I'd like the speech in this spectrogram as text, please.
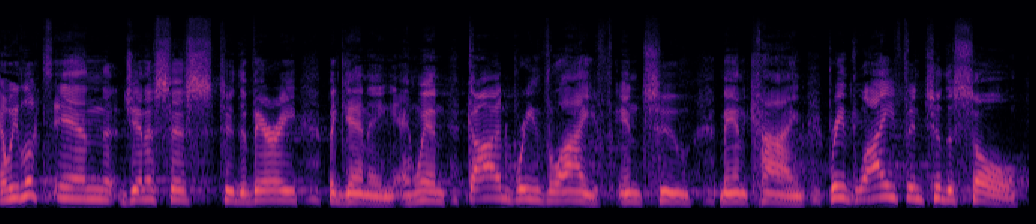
And we looked in Genesis to the very beginning, and when God breathed life into mankind, breathed life into the soul,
